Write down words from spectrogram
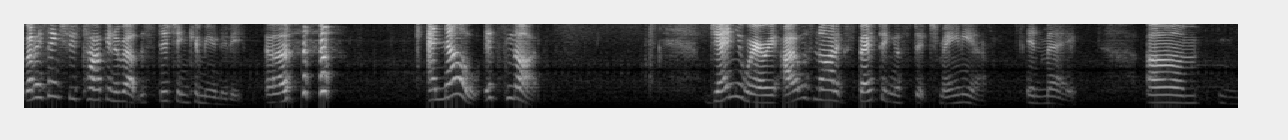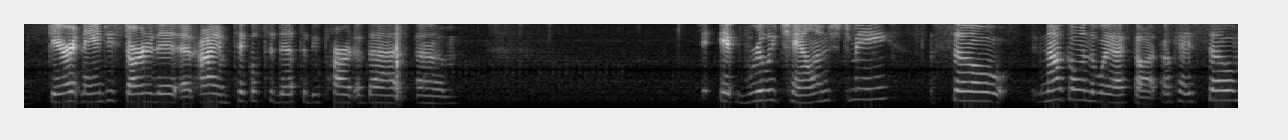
but I think she's talking about the stitching community. Uh, and no, it's not. January, I was not expecting a Stitch Mania in May. Um, Garrett and Angie started it, and I am tickled to death to be part of that. Um, it really challenged me. So, not going the way I thought. Okay, so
